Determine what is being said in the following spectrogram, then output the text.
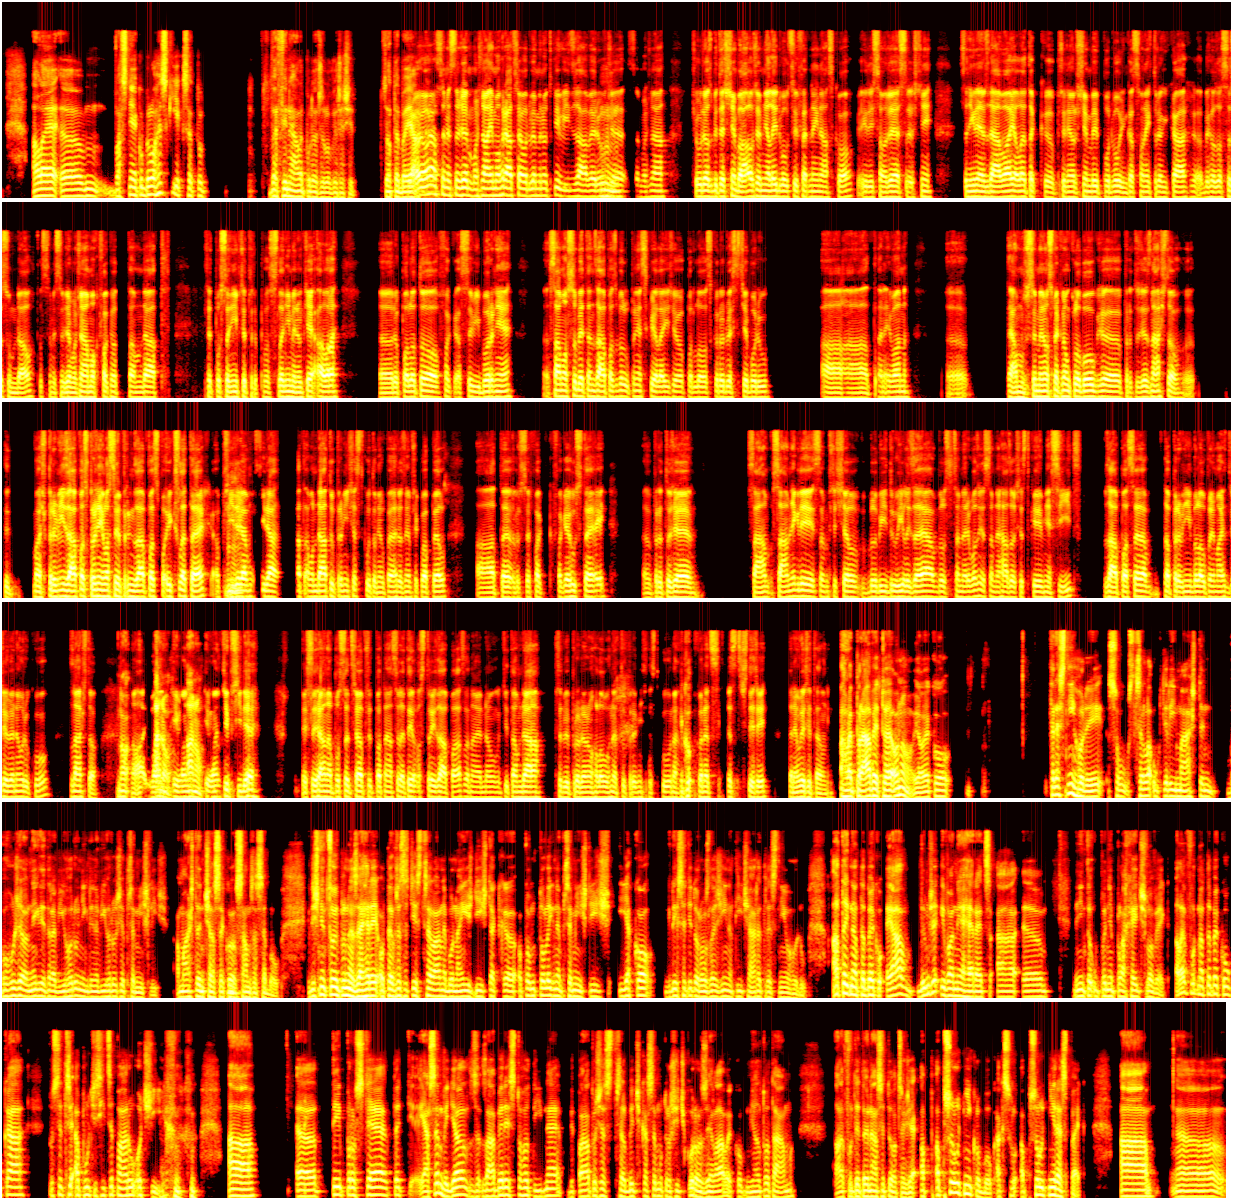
ale um, vlastně jako bylo hezký, jak se to ve finále podařilo vyřešit za tebe? Jo, jo, já si myslím, že možná i mohl hrát třeba o dvě minutky víc závěru, hmm. že se možná Čouda zbytečně bál, že měli dvouciferný náskok, i když samozřejmě strašně se nikdy nevzdávají, ale tak při nejhorším by po dvou inkasovaných trojkách by ho zase sundal. To si myslím, že možná mohl fakt tam dát před poslední, před poslední minutě, ale uh, dopadlo to fakt asi výborně. Sám o sobě ten zápas byl úplně skvělý, že jo, padlo skoro 200 bodů a ten Ivan uh, já musím jenom smeknout klobouk, eh, protože znáš to. Ty máš první zápas, pro něj vlastně první zápas po x letech a přijde mm. a musí dát a on dá tu první šestku, to mě úplně hrozně překvapil a to je prostě fakt, fakt je hustý, eh, protože sám, sám někdy jsem přišel v blbý druhý lize a byl jsem nervózní, že jsem neházel šestky měsíc v zápase a ta první byla úplně máš dřevěnou ruku, znáš to? No, no a Ivan, ano, Ivan, ano. Ivan ti přijde jestli hrál naposled třeba před 15 lety ostrý zápas a najednou ti tam dá před vyprodanou hlavou hned tu první šestku na jako, konec 6-4, to je neuvěřitelný. Ale právě to je ono, jo, jako trestní hody jsou střela, u který máš ten, bohužel někdy teda výhodu, někdy nevýhodu, že přemýšlíš a máš ten čas jako hmm. sám za sebou. Když něco vyplne ze hry, otevře se ti střela nebo najíždíš, tak eh, o tom tolik nepřemýšlíš, jako když se ti to rozleží na té čáře trestního hodu. A teď na tebe, jako já vím, že Ivan je herec a uh, není to úplně plachý člověk, ale furt na tebe kouká prostě tři a půl tisíce párů očí. a ty prostě, teď, já jsem viděl záběry z toho týdne, vypadá to, že střelbička se mu trošičku rozjela, jako měl to tam, ale furt je to jiná situace, že ab, absolutní klobouk, absolutní respekt. A uh,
